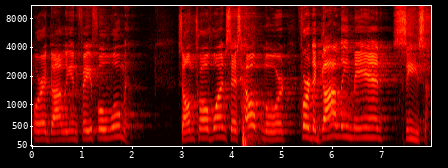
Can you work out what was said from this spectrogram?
or a godly and faithful woman. Psalm 12:1 says, "Help, Lord, for the godly man sees them."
